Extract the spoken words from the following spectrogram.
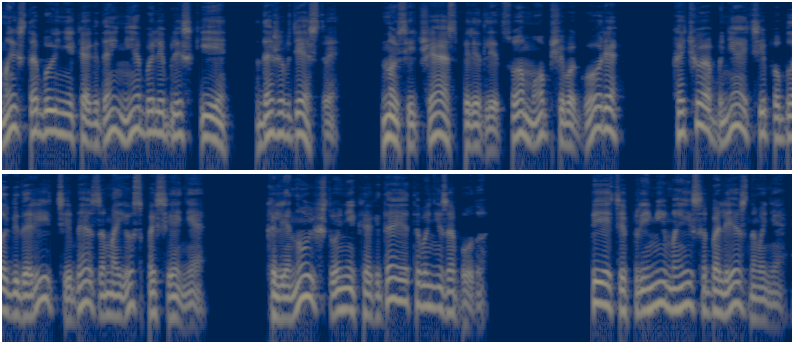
мы с тобой никогда не были близки, даже в детстве. Но сейчас, перед лицом общего горя, хочу обнять и поблагодарить тебя за мое спасение. Клянусь, что никогда этого не забуду. Петя, прими мои соболезнования,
